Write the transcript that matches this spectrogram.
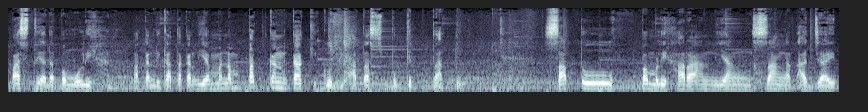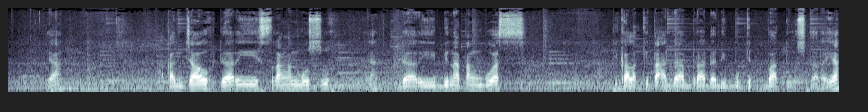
pasti ada pemulihan. Bahkan dikatakan ia menempatkan kakiku di atas bukit batu. Satu pemeliharaan yang sangat ajaib ya. Akan jauh dari serangan musuh ya, dari binatang buas dikala kita ada berada di bukit batu saudara ya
